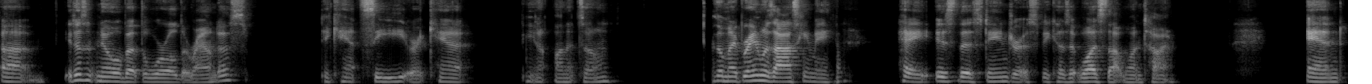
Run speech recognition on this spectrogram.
um, it doesn't know about the world around us it can't see or it can't you know on its own so my brain was asking me, hey, is this dangerous? Because it was that one time. And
